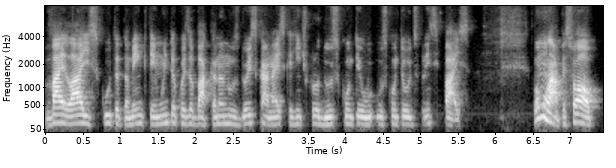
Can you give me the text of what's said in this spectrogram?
vai lá e escuta também, que tem muita coisa bacana nos dois canais que a gente produz conteúdo, os conteúdos principais. Vamos lá, pessoal.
